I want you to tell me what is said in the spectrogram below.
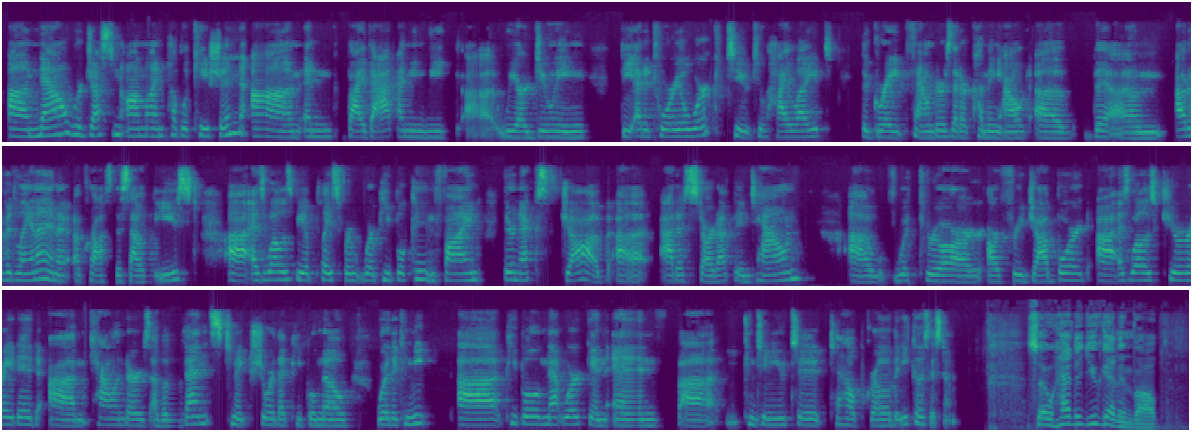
Um, now we're just an online publication, um, and by that I mean we uh, we are doing the editorial work to to highlight the great founders that are coming out of the um, out of Atlanta and uh, across the southeast, uh, as well as be a place for where people can find their next job uh, at a startup in town. Uh, with through our, our free job board, uh, as well as curated um, calendars of events to make sure that people know where they can meet uh, people, network, and and continue to to help grow the ecosystem. So, how did you get involved?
